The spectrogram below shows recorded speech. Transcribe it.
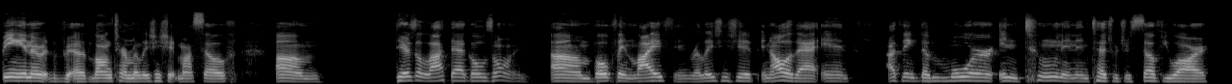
being in a, a long-term relationship myself, um, there's a lot that goes on, um, both in life and relationship and all of that. And I think the more in tune and in touch with yourself you are,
